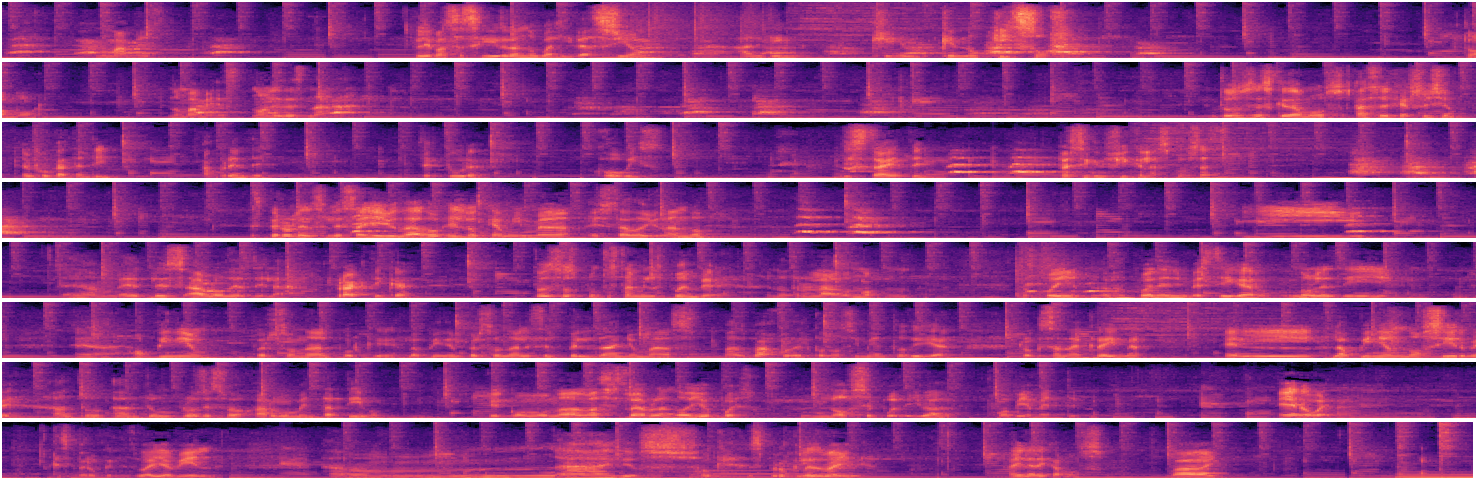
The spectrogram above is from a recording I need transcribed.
No mames. Le vas a seguir dando validación a alguien que, que no quiso tu amor. No mames, no le des nada. Entonces quedamos, haz ejercicio, enfócate en ti, aprende, lectura, hobbies, distráete, resignifica las cosas. Espero les, les haya ayudado, es lo que a mí me ha estado ayudando. Y em, les hablo desde la práctica. Todos esos puntos también los pueden ver en otro lado, no, los, pueden, pueden investigar. No les di eh, opinión personal, porque la opinión personal es el peldaño más, más bajo del conocimiento, diría Roxana Kramer. la opinión no sirve ante, un proceso argumentativo, que como nada más estoy hablando yo, pues no se puede llevar, obviamente. Pero bueno, espero que les vaya bien. ay Dios, ok, espero que les vaya bien. Ahí la dejamos. Bye.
